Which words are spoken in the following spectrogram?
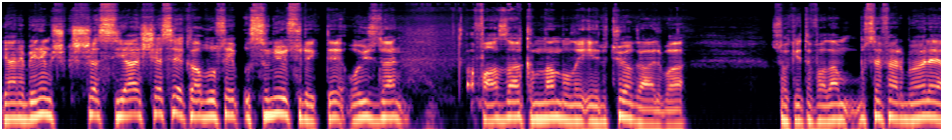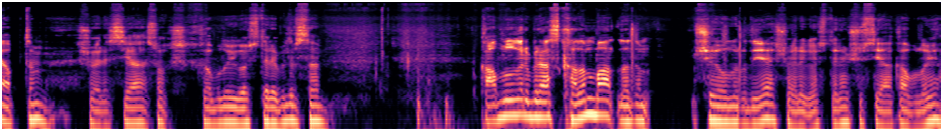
Yani benim şa- siyah şase kablosu hep ısınıyor sürekli. O yüzden fazla akımdan dolayı eritiyor galiba. Soketi falan. Bu sefer böyle yaptım. Şöyle siyah sok- kabloyu gösterebilirsem. Kabloları biraz kalın bantladım şey olur diye. Şöyle göstereyim şu siyah kabloyu.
